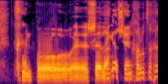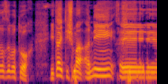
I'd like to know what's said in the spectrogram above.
אין פה אה, שאלה. רגע, שאין חלוץ אחר זה בטוח. איתי, תשמע, אני, אה,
